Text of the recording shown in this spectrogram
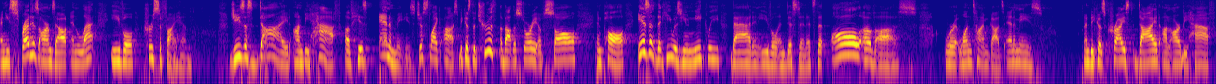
and he spread his arms out and let evil crucify him. Jesus died on behalf of his enemies, just like us, because the truth about the story of Saul and Paul isn't that he was uniquely bad and evil and distant. It's that all of us were at one time God's enemies. And because Christ died on our behalf,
